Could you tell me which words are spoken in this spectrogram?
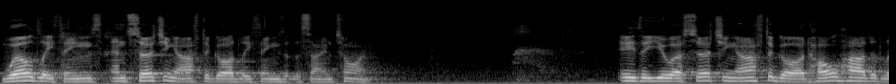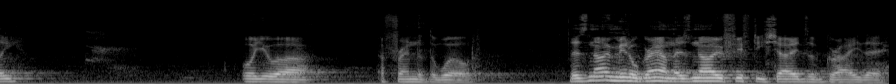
worldly things and searching after godly things at the same time. Either you are searching after God wholeheartedly or you are a friend of the world. There's no middle ground, there's no 50 shades of grey there.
